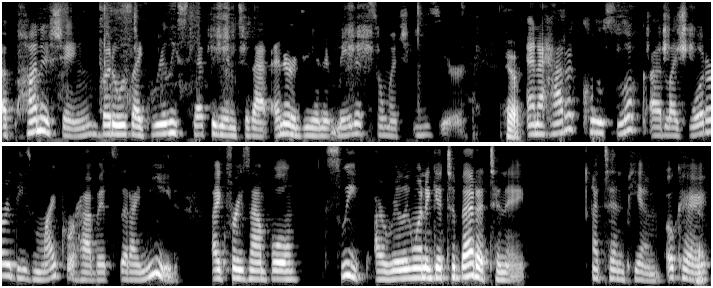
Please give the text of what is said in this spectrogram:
a punishing, but it was like really stepping into that energy and it made it so much easier. Yeah. And I had a close look at like, what are these micro habits that I need? Like, for example, sleep. I really want to get to bed at 10 a, at 10 p.m. Okay.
